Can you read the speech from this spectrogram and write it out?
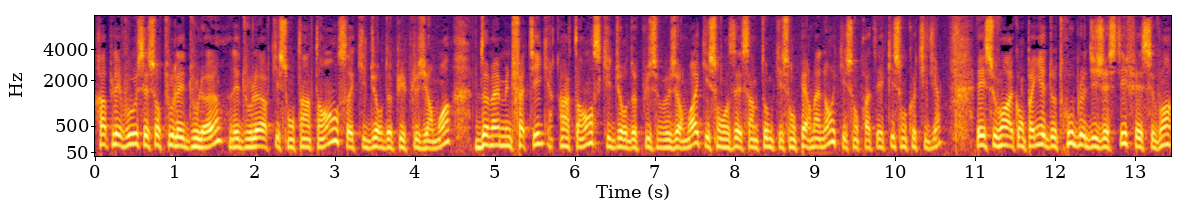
rappelez-vous, c'est surtout les douleurs, les douleurs qui sont intenses, qui durent depuis plusieurs mois. De même une fatigue intense qui dure depuis plusieurs mois, qui sont des symptômes qui sont permanents, qui sont pratiques, qui sont quotidiens, et souvent accompagnés de troubles digestifs. Et souvent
